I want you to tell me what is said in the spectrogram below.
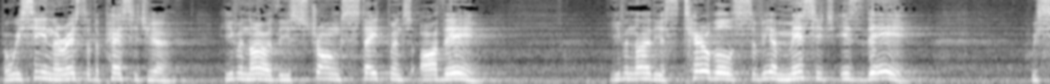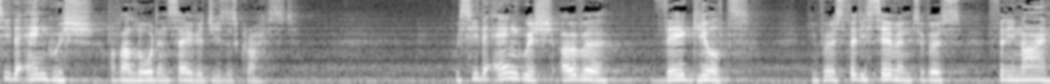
But we see in the rest of the passage here, even though these strong statements are there, even though this terrible, severe message is there, we see the anguish of our Lord and Savior Jesus Christ we see the anguish over their guilt in verse 37 to verse 39.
